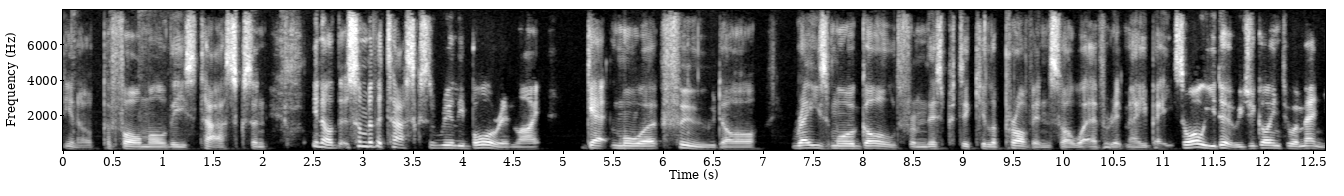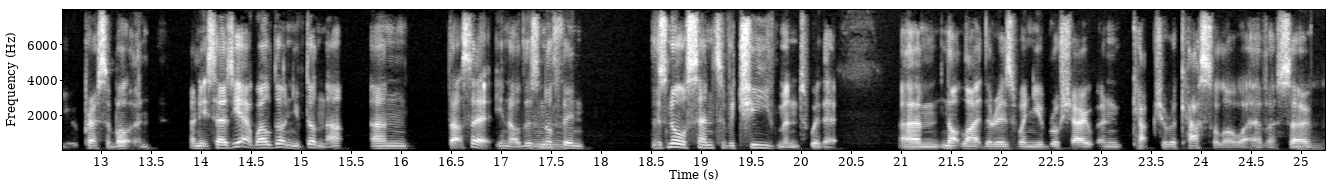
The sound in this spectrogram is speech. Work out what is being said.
you know perform all these tasks and you know some of the tasks are really boring like get more food or raise more gold from this particular province or whatever it may be so all you do is you go into a menu press a button and it says yeah well done you've done that and that's it you know there's Mhm. nothing there's no sense of achievement with it um not like there is when you rush out and capture a castle or whatever so Mm.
